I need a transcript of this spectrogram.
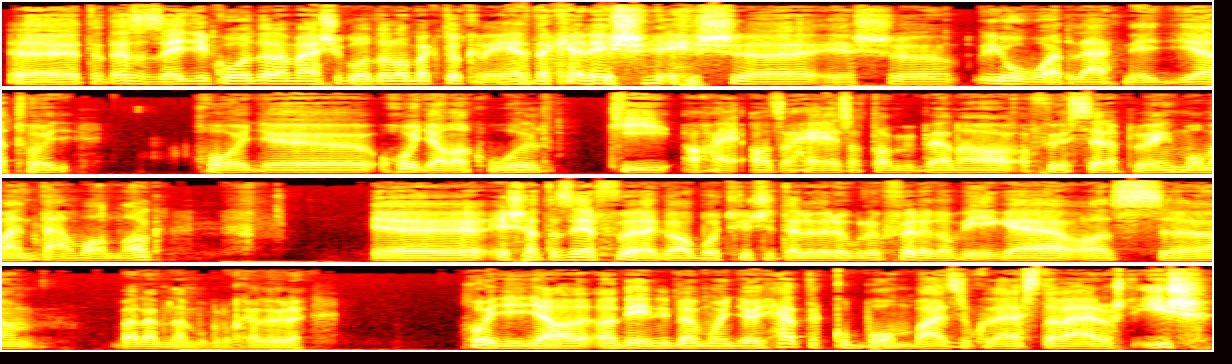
Tehát ez az egyik oldal, a másik oldala meg tökre érdekel, és, és, és jó volt látni egy ilyet, hogy hogy hogy alakul ki a, hely- az a helyzet, amiben a, a főszereplőink momentán vannak. Ö, és hát azért főleg a, bocs, kicsit előreugrok, főleg a vége, az, ö, bár nem, nem ugrok előre, hogy így a, a néniben mondja, hogy hát akkor bombázzuk le ezt a várost is,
